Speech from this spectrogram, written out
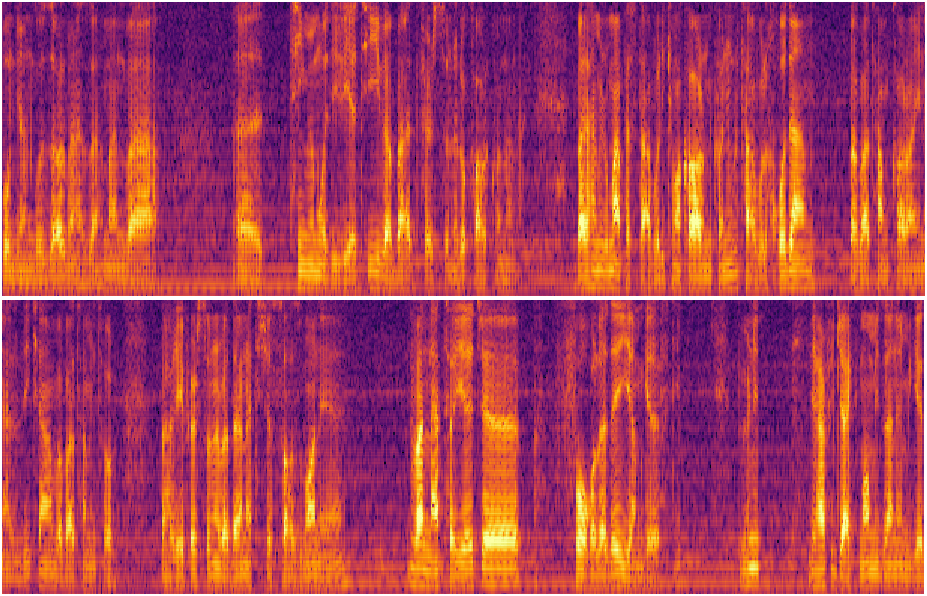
بنیانگذار به نظر من و تیم مدیریتی و بعد پرسنل و کارکنانن برای همین رو مبحث تحولی که ما کار می‌کنیم رو تحول خودم و بعد همکارای نزدیکم و بعد همینطور بقیه پرسنل و در نتیجه سازمانه و نتایج فوق ای هم گرفتیم. ببینید یه حرفی جک ما می‌زنه میگه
